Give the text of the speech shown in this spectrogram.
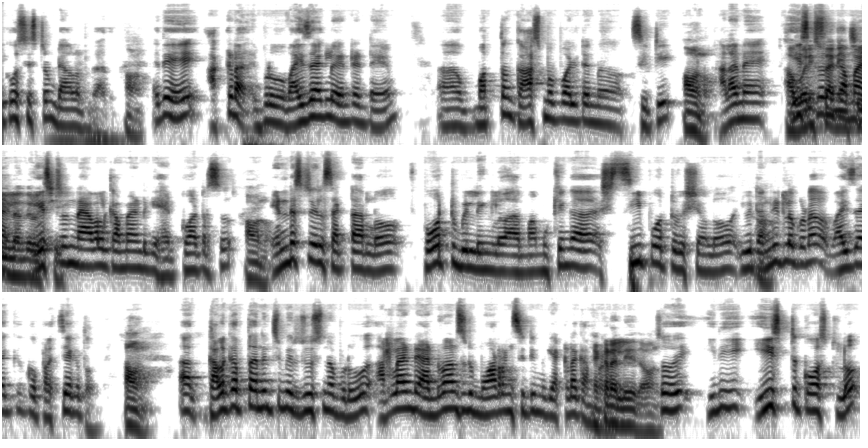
ఎకో సిస్టమ్ డెవలప్ కాదు. అయితే అక్కడ ఇప్పుడు వైజాగ్లో ఏంటంటే మొత్తం కాస్మోపాలిటన్ సిటీ అవును. అలానే ఈస్టర్న్ నేవల్ కమాండ్కి హెడ్ క్వార్టర్స్ అవును. ఇండస్ట్రియల్ సెక్టార్లో పోర్ట్ బిల్డింగ్లో ముఖ్యంగా సీ పోర్ట్ విషయంలో వీటన్నిటిలో కూడా వైజాగ్ ఒక ప్రత్యేకత ఉంది. అవును. కలకత్తా నుంచి మీరు చూసినప్పుడు అట్లాంటి అడ్వాన్స్డ్ మోడర్న్ సిటీ మీకు ఎక్కడ కనపడదు లేదు సో ఇది ఈస్ట్ కోస్ట్లో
